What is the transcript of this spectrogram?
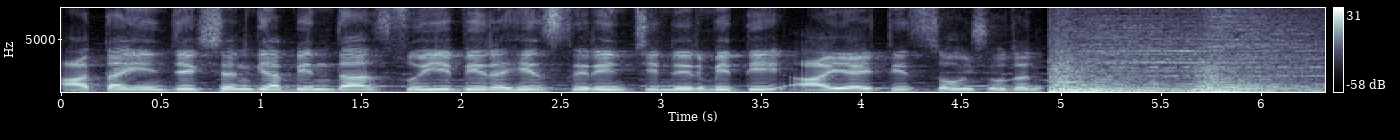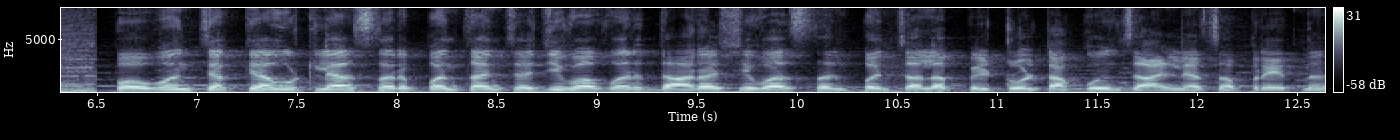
आता इंजेक्शन घ्या बिंदास सुई विरहित सिरींची निर्मिती आय आय टी संशोधन. पवन चक्क्या उठल्या सरपंचांच्या जीवावर धाराशिवात सरपंचाला पेट्रोल टाकून जाळण्याचा प्रयत्न.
